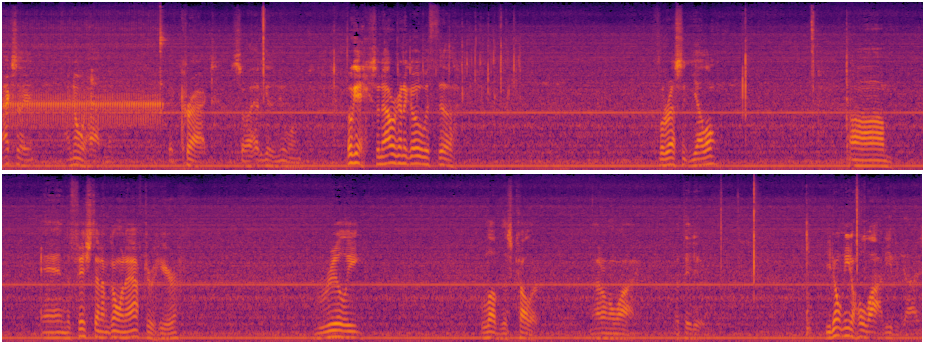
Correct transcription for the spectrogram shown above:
Actually, I know what happened. It cracked, so I had to get a new one. Okay, so now we're gonna go with the fluorescent yellow. Um, and the fish that I'm going after here really love this color. I don't know why, but they do. You don't need a whole lot either, guys.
